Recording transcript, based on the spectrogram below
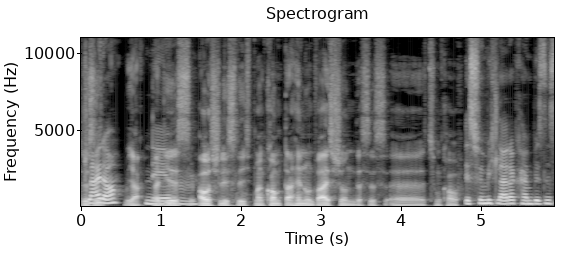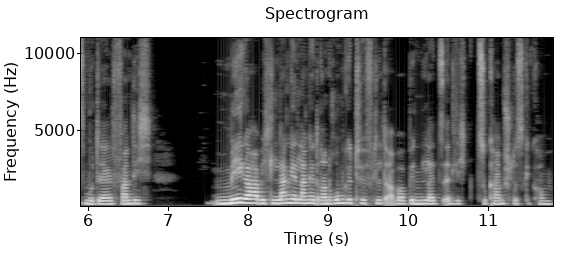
Das Kleider? Ist, ja, bei Nee, dir ist mm. ausschließlich, man kommt dahin und weiß schon, das ist äh, zum Kauf. Ist für mich leider kein Businessmodell. Fand ich mega, habe ich lange, lange dran rumgetüftelt, aber bin letztendlich zu keinem Schluss gekommen,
